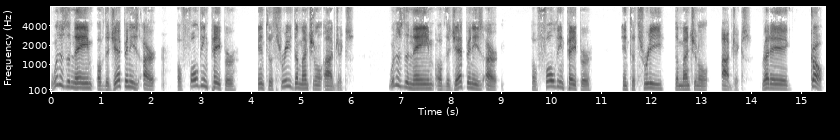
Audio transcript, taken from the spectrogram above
What is the name of the Japanese art of folding paper into three dimensional objects? What is the name of the Japanese art of folding paper into three dimensional objects? Ready, go.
